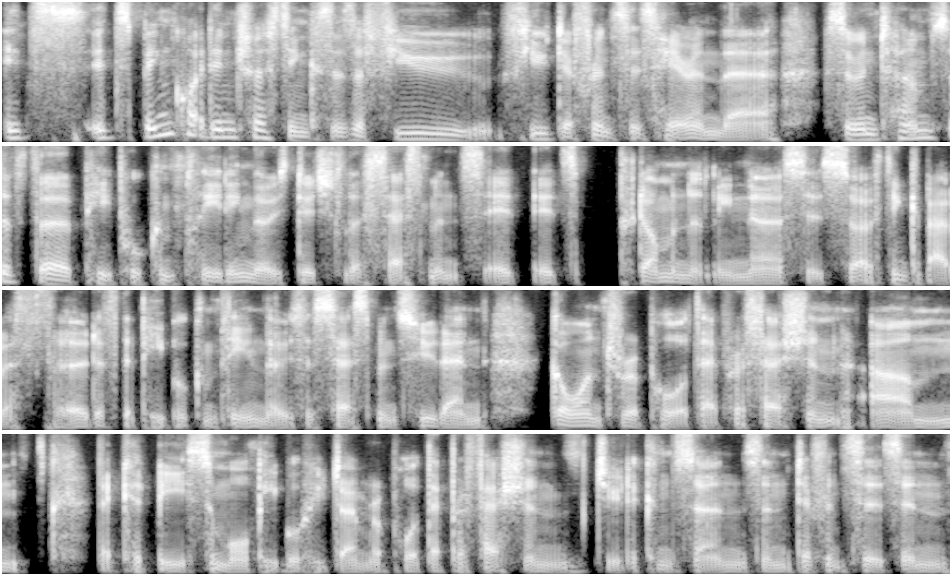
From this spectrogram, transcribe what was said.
it's it's been quite interesting because there's a few few differences here and there. So in terms of the people completing those digital assessments, it, it's predominantly nurses. So I think about a third of the people completing those assessments who then go on to report their profession. Um, there could be some more people who don't report their profession due to concerns and differences in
